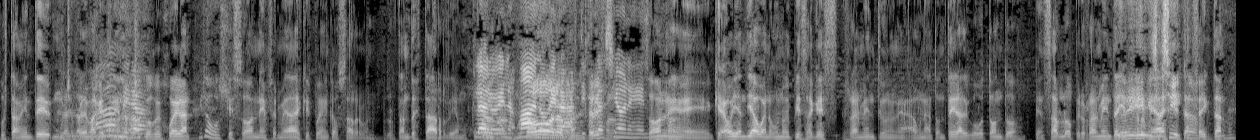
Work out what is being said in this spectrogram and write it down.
justamente muchos problemas que Ah, tienen los chicos que juegan, que son enfermedades que pueden causar, bueno, por lo tanto estar, digamos, Claro, en la las manos, en las el articulaciones. en- son eh, que hoy en día, bueno, uno piensa que es realmente una, una tontera, algo tonto pensarlo, pero realmente hay enfermedades que te claro. afectan.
